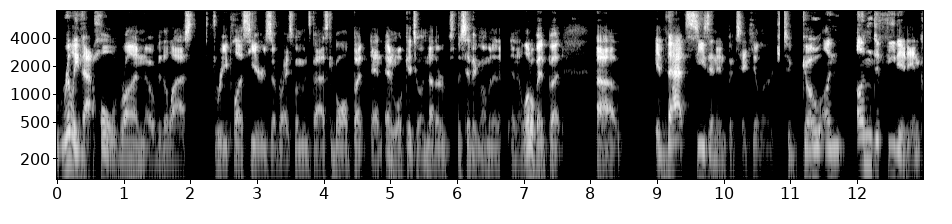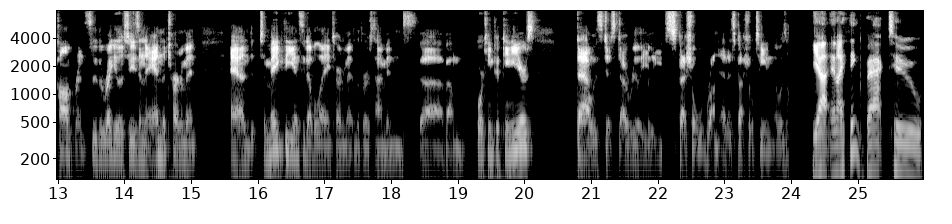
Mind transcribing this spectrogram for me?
really that whole run over the last three plus years of Rice women's basketball. But and and we'll get to another specific moment in, in a little bit, but uh, that season in particular to go un, undefeated in conference through the regular season and the tournament and to make the ncaa tournament for the first time in uh, about 14 15 years that was just a really, really special run and a special team that was yeah and i think back to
